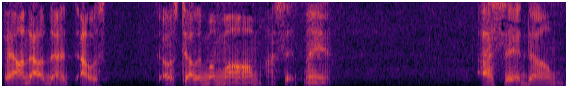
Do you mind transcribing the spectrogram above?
found out that I was, I was telling my mom, I said, man, I said, um,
